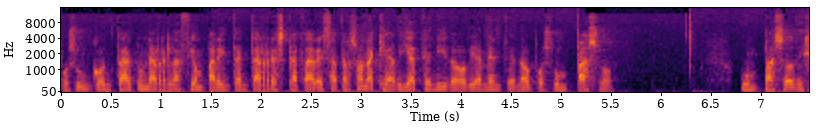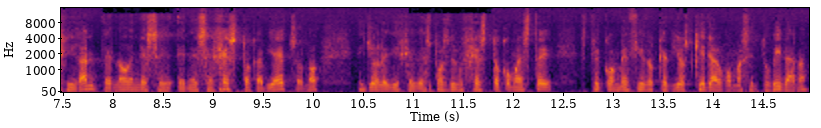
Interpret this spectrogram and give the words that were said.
pues un contacto, una relación para intentar rescatar a esa persona que había tenido obviamente, ¿no? Pues un paso un paso de gigante, ¿no? En ese en ese gesto que había hecho, ¿no? Y yo le dije, después de un gesto como este, estoy convencido que Dios quiere algo más en tu vida, ¿no?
